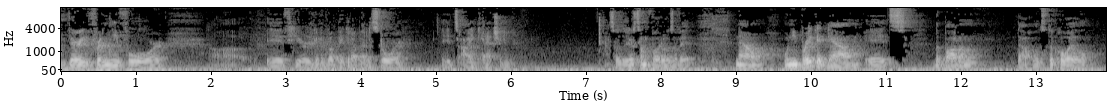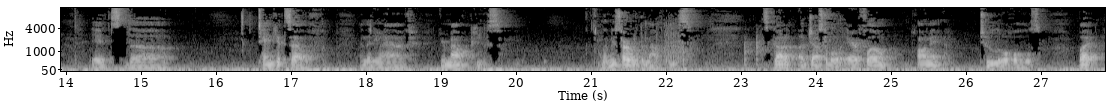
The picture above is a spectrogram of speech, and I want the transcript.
very friendly for uh, if you're going to go pick it up at a store. It's eye catching. So there's some photos of it. Now, when you break it down, it's the bottom that holds the coil, it's the tank itself, and then you have your mouthpiece. Let me start with the mouthpiece. It's got adjustable airflow on it, two little holes, but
